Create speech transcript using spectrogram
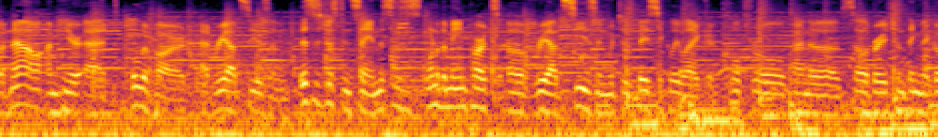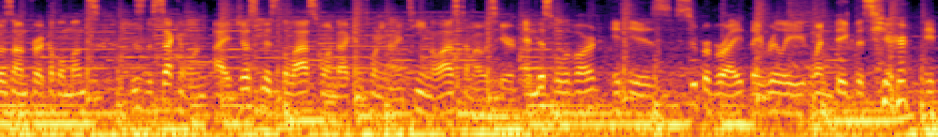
but now I'm here at Boulevard at Riyadh Season. This is just insane. This is one of the main parts of Riyadh Season, which is basically like a cultural kind of celebration thing that goes on for a couple months. This is the second one. I just missed the last one back in 2019, the last time I was here. And this Boulevard, it is super bright. They really went big this year. It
